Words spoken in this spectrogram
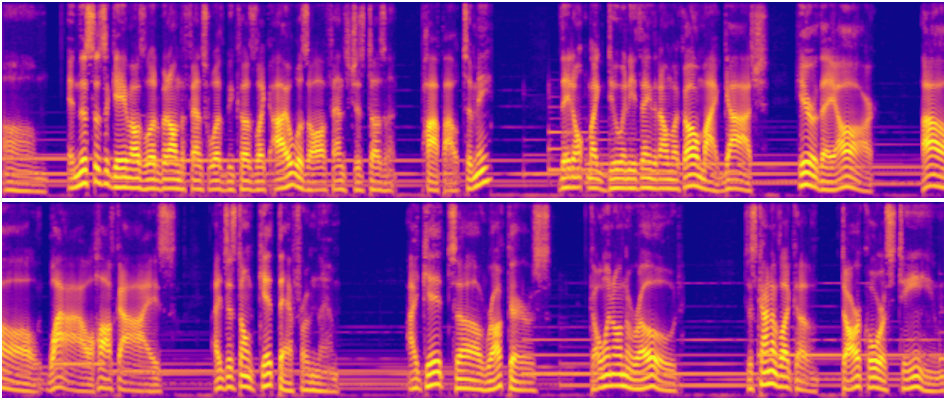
Um, and this is a game I was a little bit on the fence with because like Iowa's offense just doesn't pop out to me. They don't like do anything that I'm like, oh my gosh, here they are. Oh wow, Hawkeyes. I just don't get that from them. I get uh, Rutgers going on the road, just kind of like a dark horse team,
